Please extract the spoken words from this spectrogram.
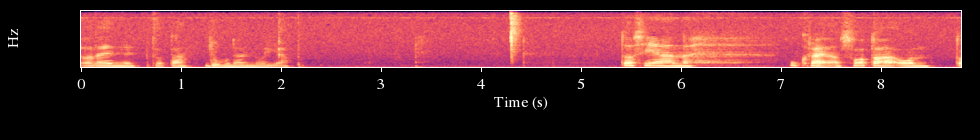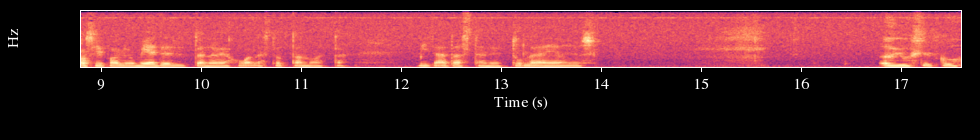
olen nyt tota, duunannut ja tosiaan Ukrainan sota on tosi paljon mietityttänyt ja huolestuttanut, että mitä tästä nyt tulee ja jos just nyt kun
